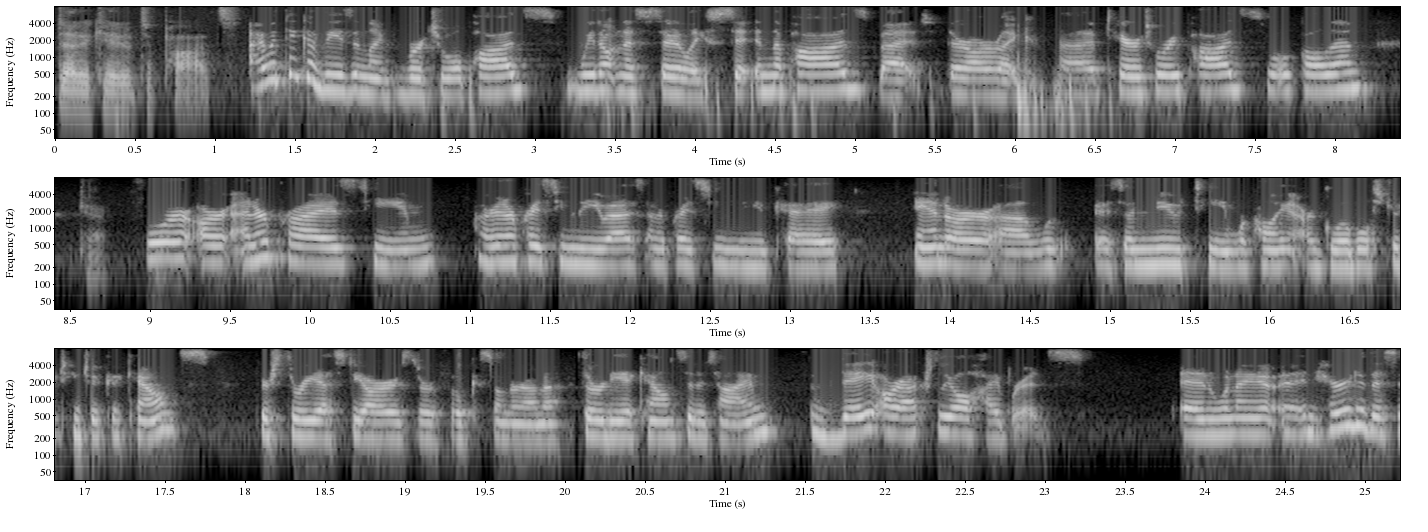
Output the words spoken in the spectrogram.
dedicated to pods? I would think of these in like virtual pods. We don't necessarily sit in the pods, but there are like uh, territory pods, what we'll call them. Okay. For our enterprise team, our enterprise team in the US, enterprise team in the UK, and our uh, it's a new team. We're calling it our global strategic accounts. There's three SDRs that are focused on around 30 accounts at a time. They are actually all hybrids. And when I inherited this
